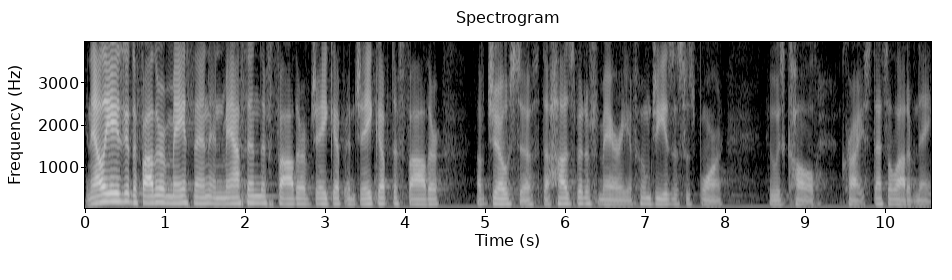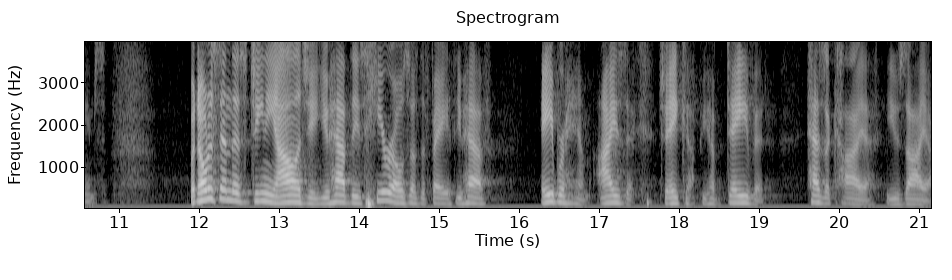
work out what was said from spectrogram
and Eleazar the father of Matthan, and Matthan the father of Jacob, and Jacob the father of Joseph, the husband of Mary, of whom Jesus was born, who is called Christ. That's a lot of names. But notice in this genealogy, you have these heroes of the faith. You have Abraham, Isaac, Jacob. You have David, Hezekiah, Uzziah.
